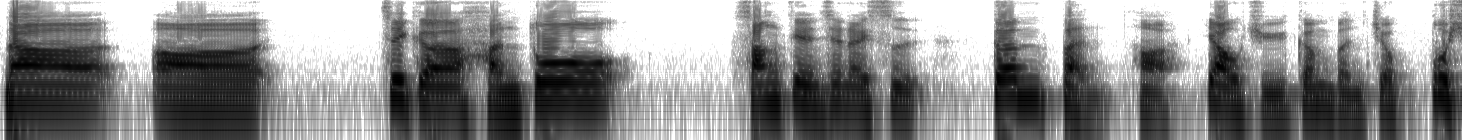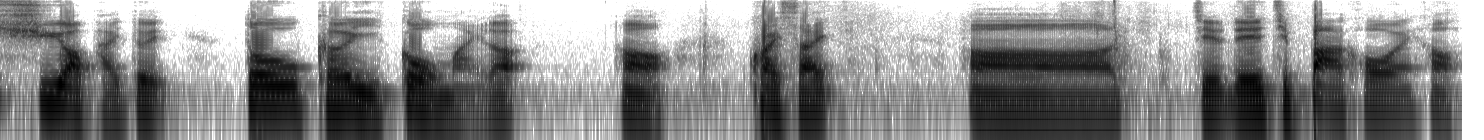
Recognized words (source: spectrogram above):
那啊，这个很多商店现在是根本哈，药局根本就不需要排队，都可以购买了。哦，快筛啊，这里几百块哈。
